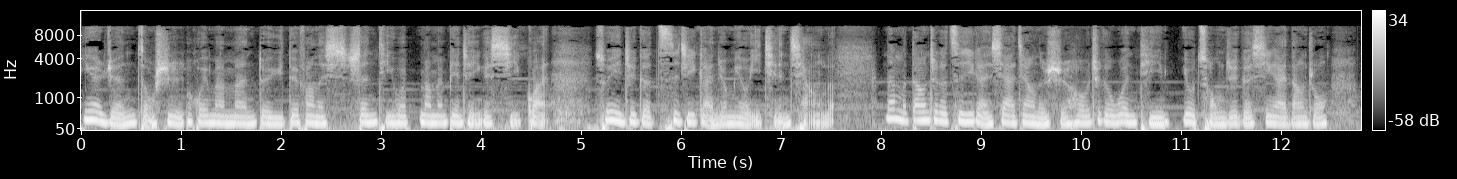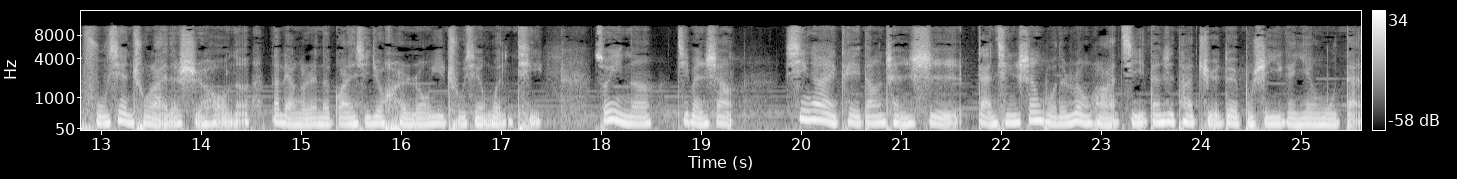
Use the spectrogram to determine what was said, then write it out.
因为人总是会慢慢对于对方的身体会慢慢变成一个习惯，所以这个刺激感就没有以前强了。那么，当这个刺激感下降的时候，这个问题又从这个性爱当中浮现出来的时候呢，那两个人的关系就很容易出现问题。所以呢，基本上，性爱可以当成是感情生活的润滑剂，但是它绝对不是一个烟雾弹。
